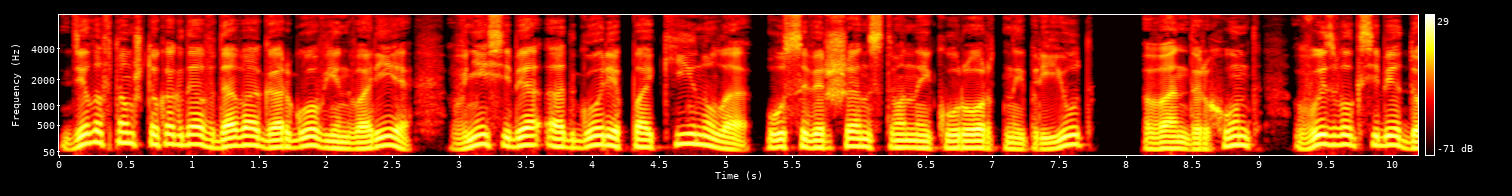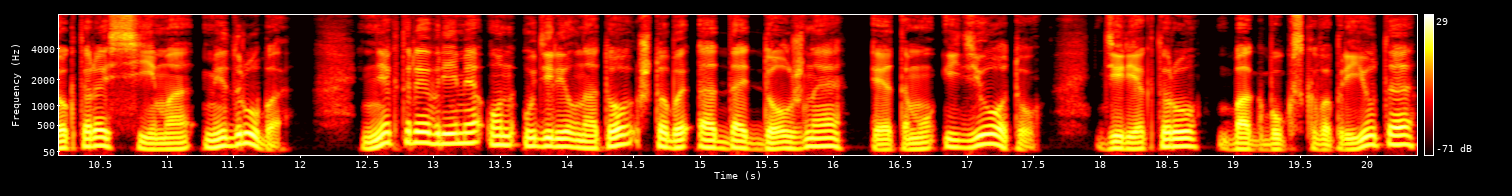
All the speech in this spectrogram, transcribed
Дело в том, что когда вдова Гарго в январе вне себя от горя покинула усовершенствованный курортный приют, Вандерхунд вызвал к себе доктора Сима Медруба. Некоторое время он уделил на то, чтобы отдать должное этому идиоту директору бакбукского приюта,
